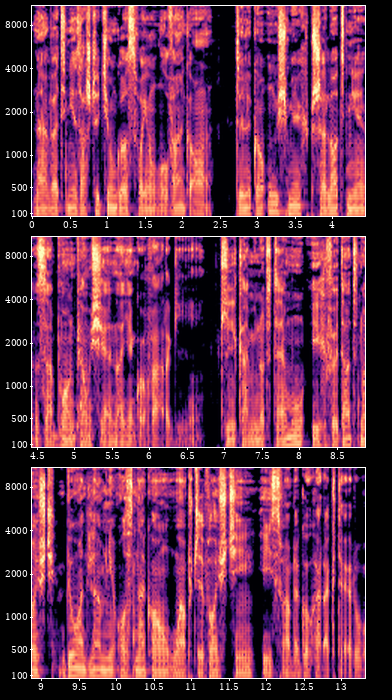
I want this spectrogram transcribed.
Nawet nie zaszczycił go swoją uwagą, tylko uśmiech przelotnie zabłąkał się na jego wargi. Kilka minut temu ich wydatność była dla mnie oznaką łapczywości i słabego charakteru.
